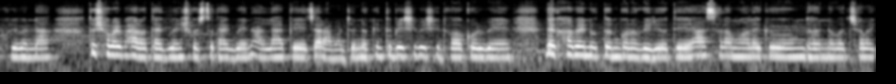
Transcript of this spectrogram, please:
ভুলবেন না। তো সবাই ভালো থাকবেন, সুস্থ থাকবেন। আল্লাহ হাফেজ। আর আমার জন্য কিন্তু বেশি বেশি দোয়া করবেন। দেখা হবে নতুন কোনো ভিডিওতে। আসসালামু আলাইকুম ধন্যবাদ সবাই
